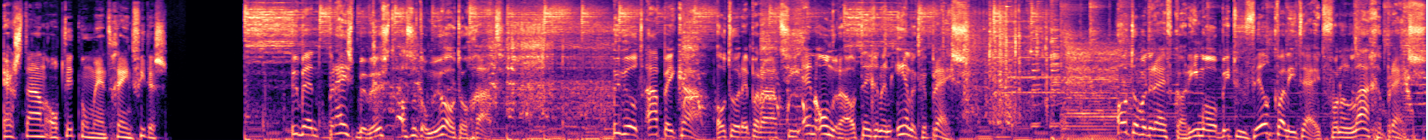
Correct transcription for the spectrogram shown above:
Er staan op dit moment geen files. U bent prijsbewust als het om uw auto gaat. U wilt APK, autoreparatie en onderhoud tegen een eerlijke prijs. Autobedrijf Carimo biedt u veel kwaliteit voor een lage prijs.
